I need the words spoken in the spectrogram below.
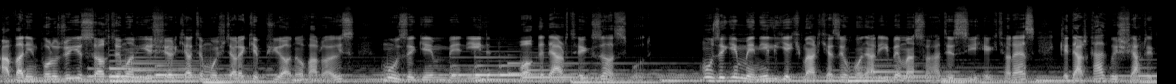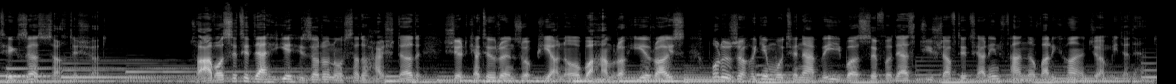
اولین پروژه ساختمانی شرکت مشترک پیانو و رایس موزه منیل واقع در تگزاس بود. موزه منیل یک مرکز هنری به مساحت سی هکتار است که در قلب شهر تگزاس ساخته شد. تا اواسط دهه 1980 شرکت رنزو پیانو با همراهی رایس پروژه های متنوعی با استفاده از پیشرفته ترین فناوری ها انجام می‌دادند.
